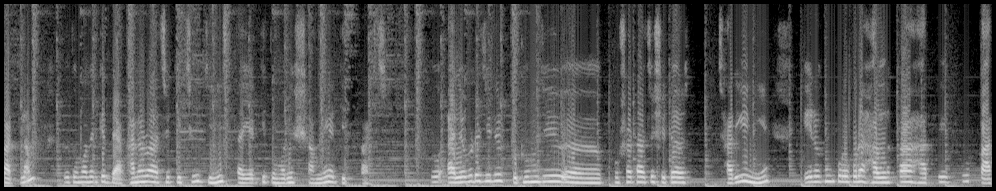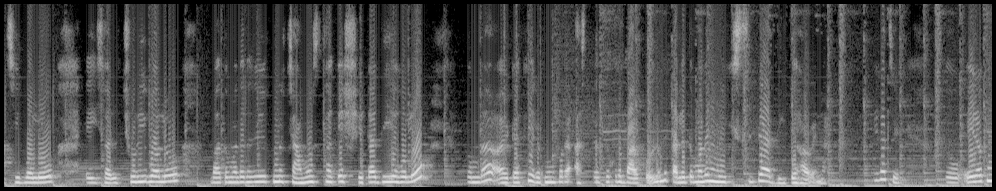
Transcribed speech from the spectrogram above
কাটলাম। তো তোমাদেরকে দেখানোরও আছে কিছু জিনিস, তাই আর কি তোমাদের সামনে আর কি কাটছি। তো অ্যালোভেরা জেলের প্রথম যে খোসাটা আছে সেটা ছাড়িয়ে নিয়ে এরকম করে করে হালকা হাতে একটু কাঁচি বলো, এই সরি ছুরি বলো বা তোমাদের কাছে যদি কোনো চামচ থাকে সেটা দিয়ে হলো তোমরা এটাকে এরকম করে আস্তে আস্তে করে বার করে নেবে, তাহলে তোমাদের মিক্সিতে আর দিতে হবে না। ঠিক আছে? তো এরকম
